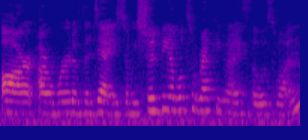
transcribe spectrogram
are our word of the day. So we should be able to recognize those ones.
